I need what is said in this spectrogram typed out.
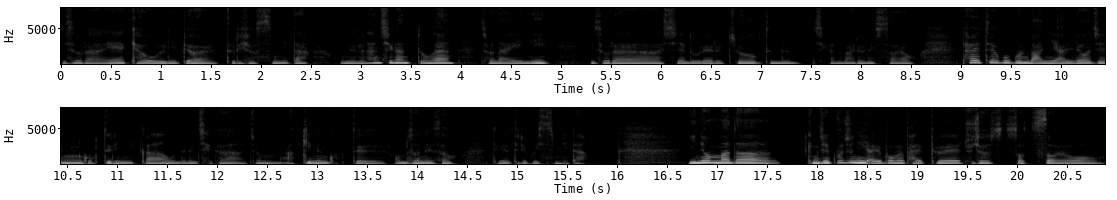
이소라의 겨울 이별 들으셨습니다. 오늘은 한 시간 동안 저 나인이 이소라 씨의 노래를 쭉 듣는 시간을 마련했어요. 타이틀곡은 많이 알려진 곡들이니까 오늘은 제가 좀 아끼는 곡들 엄선해서 들려드리고 있습니다. 2년마다 굉장히 꾸준히 앨범을 발표해 주셨었어요.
